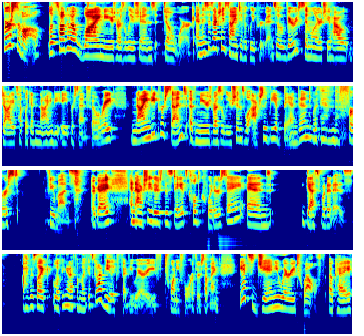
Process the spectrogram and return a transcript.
First of all, let's talk about why New Year's resolutions don't work. And this is actually scientifically proven. So, very similar to how diets have like a 98% fail rate, 90% of New Year's resolutions will actually be abandoned within the first few months. Okay. And actually, there's this day, it's called Quitter's Day. And guess what it is? I was like looking it up. I'm like, it's got to be like February 24th or something. It's January 12th, okay?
